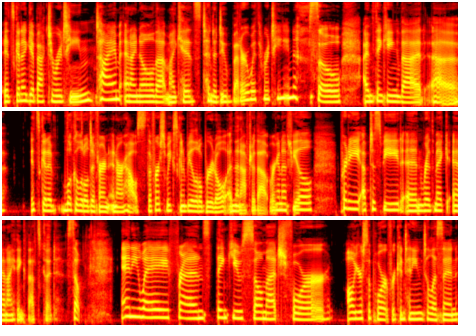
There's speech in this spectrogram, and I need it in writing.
it's going to get back to routine time. And I know that my kids tend to do better with routine. So I'm thinking that, uh, it's going to look a little different in our house. The first week's going to be a little brutal. And then after that, we're going to feel pretty up to speed and rhythmic. And I think that's good. So, Anyway, friends, thank you so much for all your support for continuing to listen.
